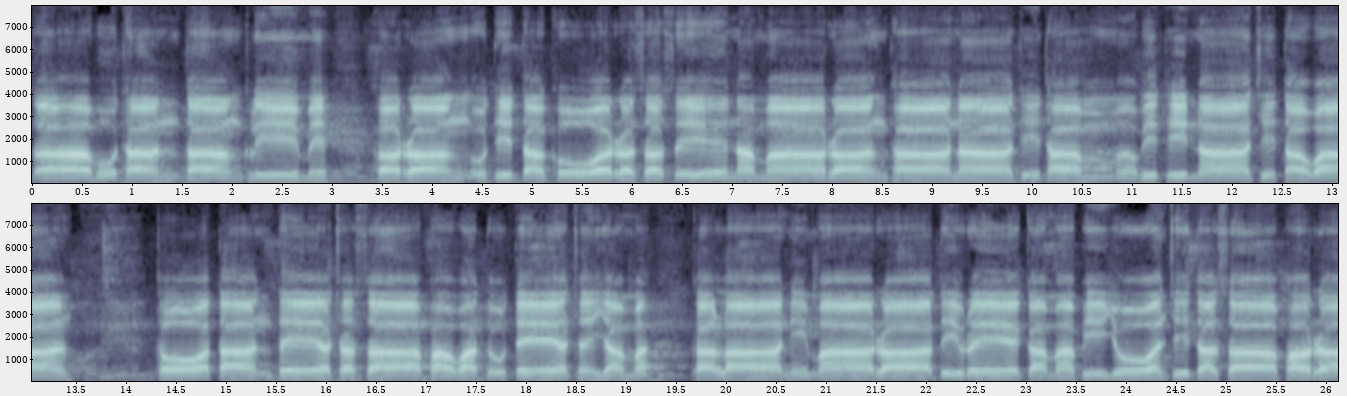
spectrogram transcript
สาวุทันตังคลีเมคารังอุทิตโครสเสนามารังธานาทิธรรมวิธินาชิตาวานโทตันเตชะสาภาวตุเตชยมะกาลานิมาราติเรกามพิโยนจิตาสาภรา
